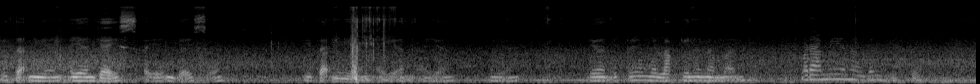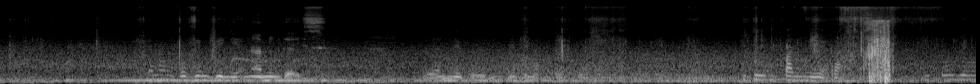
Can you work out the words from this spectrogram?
Kita niyo yan. Ayan, guys. Ayan, guys, oh. Kita niyo yan. Ayan, ayan. Ayan. Ayan, ito yung malaki na naman. Marami yan hanggang dito. Yan ang bougainvillea namin, guys. Ayan, may, bu- may bulak dito. Ito yung palmera. Ito yung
